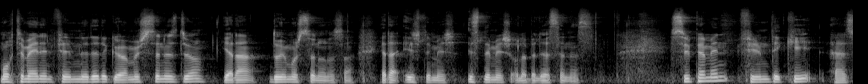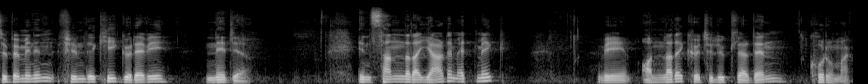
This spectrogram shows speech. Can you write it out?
Muhtemelen filmleri de görmüşsünüzdür ya da duymuşsunuz ya da izlemiş, izlemiş olabilirsiniz. Superman filmdeki, e, Superman'in filmdeki görevi nedir? İnsanlara yardım etmek ve onları kötülüklerden korumak.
